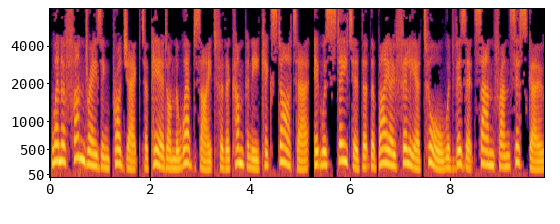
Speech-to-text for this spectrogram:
When a fundraising project appeared on the website for the company Kickstarter, it was stated that the Biophilia Tour would visit San Francisco,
